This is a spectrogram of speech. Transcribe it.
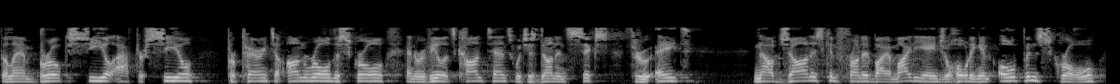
The Lamb broke seal after seal, preparing to unroll the scroll and reveal its contents, which is done in 6 through 8. Now John is confronted by a mighty angel holding an open scroll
